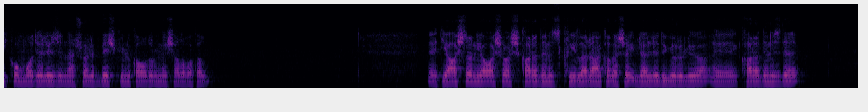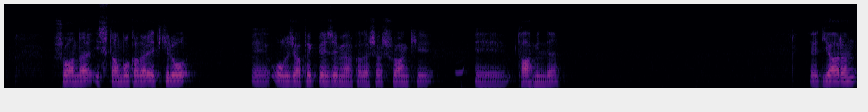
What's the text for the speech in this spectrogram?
ikon modeli üzerinden şöyle 5 günlük hava durumu inşallah bakalım. Evet yağışların yavaş yavaş Karadeniz kıyıları arkadaşlar ilerledi görülüyor. Ee, Karadeniz'de şu anda İstanbul kadar etkili ol- e, olacağı pek benzemiyor arkadaşlar. Şu anki e, tahminde. Evet yarın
